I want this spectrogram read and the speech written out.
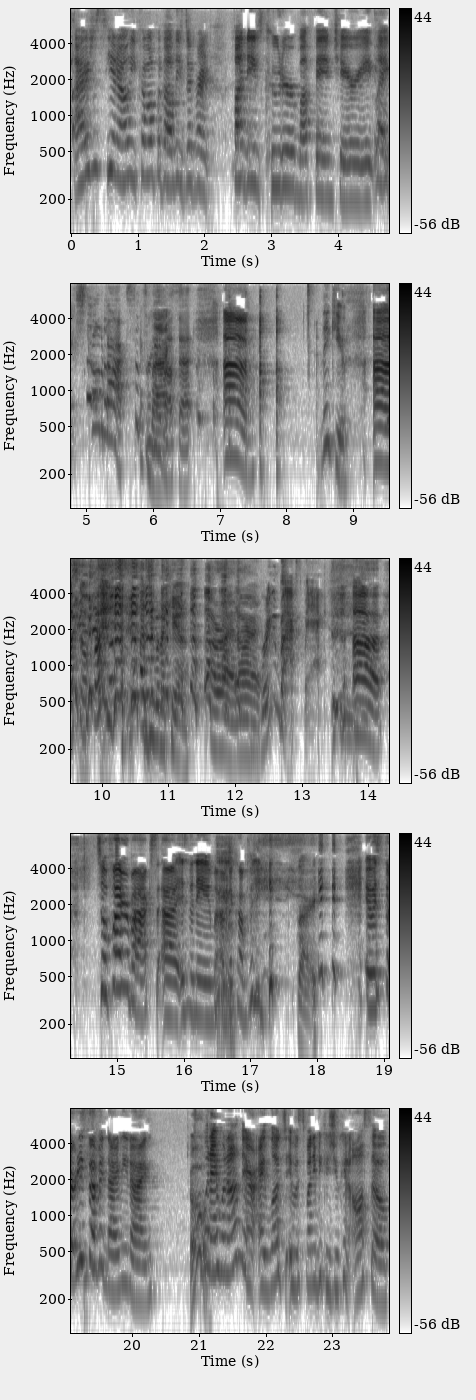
I was just, you know, you come up with all these different fun names, cooter, muffin, cherry. Like, just call it a box. I It's a forget about that. Um, thank you. Uh, so I do what I can. All right, all right. Bring a box back. Uh, so Firebox uh, is the name of the company. Sorry. it was thirty seven ninety nine. Oh. When I went on there, I looked. It was funny because you can also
